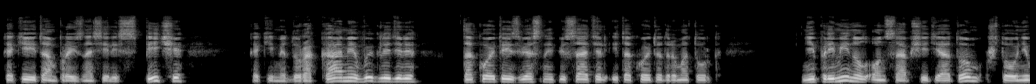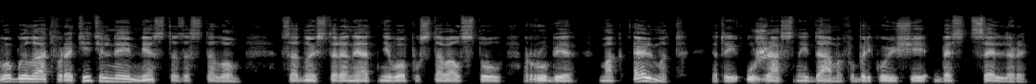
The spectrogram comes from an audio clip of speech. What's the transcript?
Какие там произносились спичи, какими дураками выглядели такой-то известный писатель и такой-то драматург. Не приминул он сообщить и о том, что у него было отвратительное место за столом. С одной стороны от него пустовал стул Руби МакЭльмот, этой ужасной дамы, фабрикующей бестселлеры.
